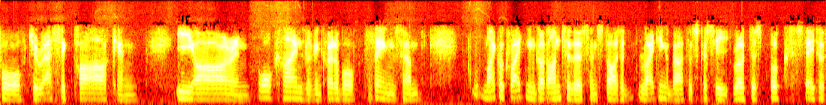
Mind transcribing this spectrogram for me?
for Jurassic Park and ER and all kinds of incredible things. Um, Michael Crichton got onto this and started writing about this because he wrote this book, State of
